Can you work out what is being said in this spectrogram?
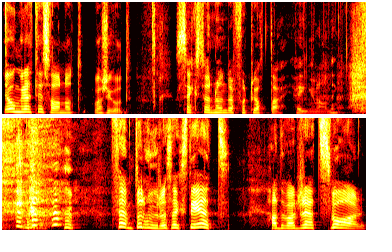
jag ångrar att jag sa något, varsågod. 1648, jag har ingen aning. 1561 hade varit rätt svar.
